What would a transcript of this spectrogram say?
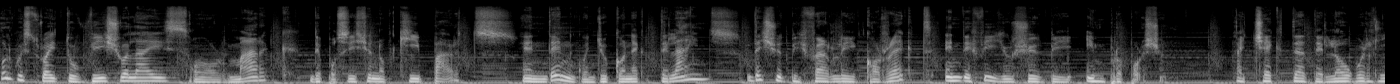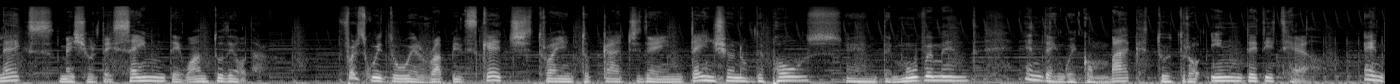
Always try to visualize or mark the position of key parts and then when you connect the lines, they should be fairly correct and the figure should be in proportion. I check that the lower legs measure the same the one to the other. First we do a rapid sketch trying to catch the intention of the pose and the movement and then we come back to draw in the detail and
